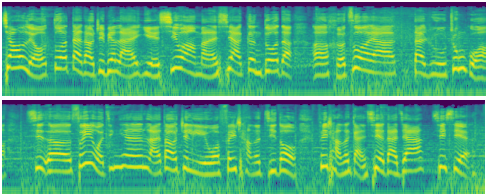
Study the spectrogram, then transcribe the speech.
交流多带到这边来也希望马来西亚更多的呃合作呀带入中国希呃所以我今天来到这里我非常的激动非常的感谢大家谢谢。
